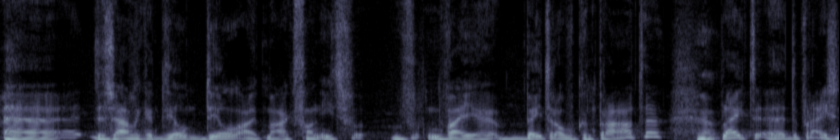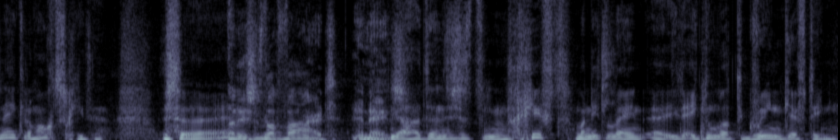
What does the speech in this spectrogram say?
eh, dus eigenlijk een deel, deel uitmaakt van iets waar je beter over kunt praten, Ja. blijkt eh, de prijs in één keer omhoog te schieten. Dus, eh, Dan is het wat waard ineens. ja, dan is het een gift, maar niet alleen. ik noem dat de green gifting.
